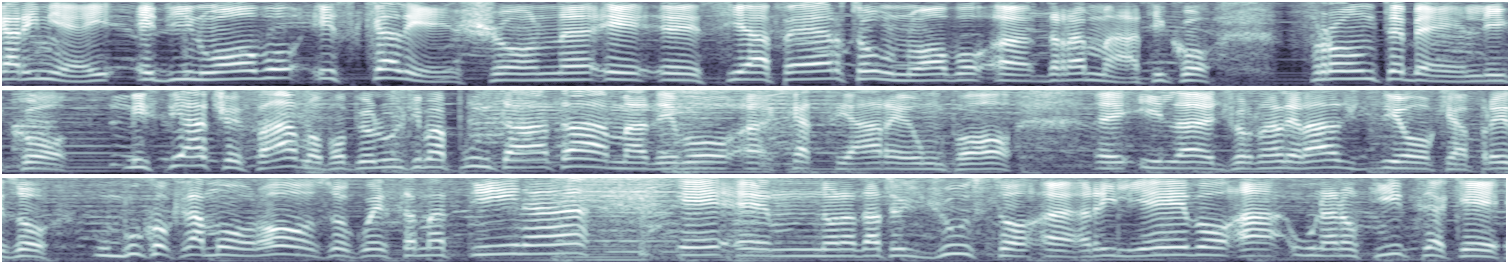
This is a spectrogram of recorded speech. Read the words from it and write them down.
Cari miei, è di nuovo Escalation e eh, si è aperto un nuovo eh, drammatico fronte bellico. Mi spiace farlo proprio l'ultima puntata, ma devo eh, cazziare un po' eh, il giornale radio che ha preso un buco clamoroso questa mattina e ehm, non ha dato il giusto eh, rilievo a una notizia che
